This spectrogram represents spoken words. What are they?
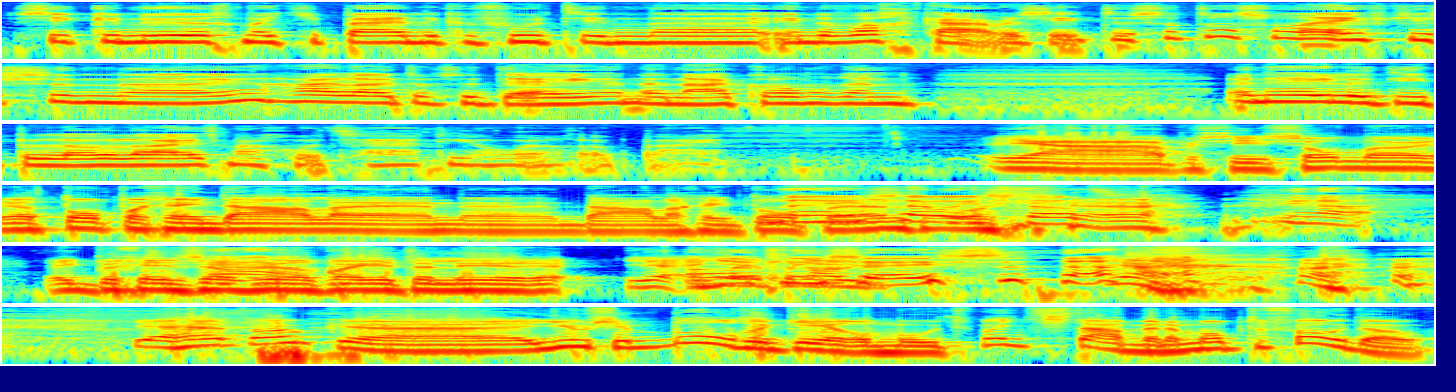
ziekeneurig met je pijnlijke voet in de, in de wachtkamer zit. Dus dat was wel eventjes een uh, highlight of the day. En daarna kwam er een, een hele diepe lowlight, maar goed, die horen er ook bij. Ja, precies. Zonder uh, toppen geen dalen en uh, dalen geen toppen. Nee, zo is dat. ja. Ik begin zoveel ja. van je te leren. Ja, Alle clichés. ja, je hebt ook Usain Bolt een keer ontmoet, want je staat met hem op de foto.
